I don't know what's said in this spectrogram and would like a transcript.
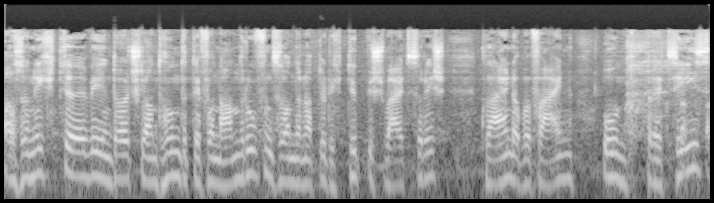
Also nicht äh, wie in Deutschland hunderte von Anrufen, sondern natürlich typisch schweizerisch, klein, aber fein und präzis.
